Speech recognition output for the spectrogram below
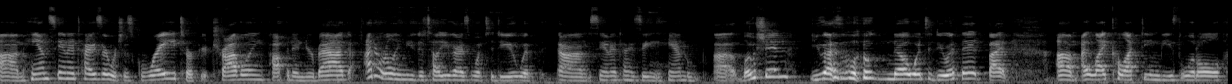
um, hand sanitizer, which is great. Or if you're traveling, pop it in your bag. I don't really need to tell you guys what to do with um, sanitizing hand uh, lotion. You guys will know what to do with it, but um, I like collecting these little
